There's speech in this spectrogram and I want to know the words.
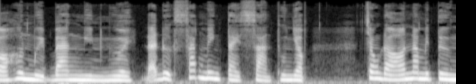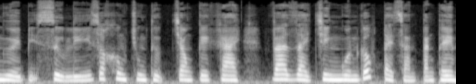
có hơn 13.000 người đã được xác minh tài sản thu nhập, trong đó 54 người bị xử lý do không trung thực trong kê khai và giải trình nguồn gốc tài sản tăng thêm.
